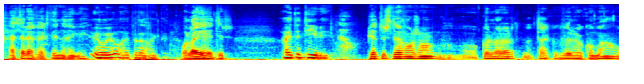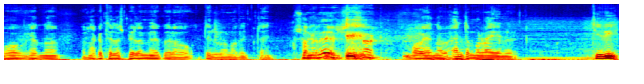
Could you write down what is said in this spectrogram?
þetta er effektinn, eða ekki? jú, jú, þetta er aðfæktin. Og lægi heitir heitir Tífi. Pétur Stefánsson og Gunnar Örn takk fyrir að koma og hérna hlaka til að spila með ykkur á Dillon á 15 Svona þér. Og hérna endum á læginu TV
